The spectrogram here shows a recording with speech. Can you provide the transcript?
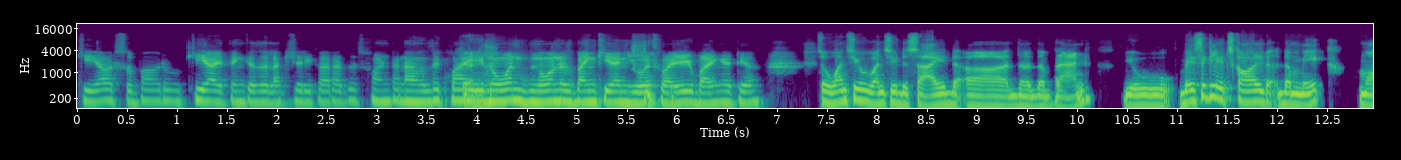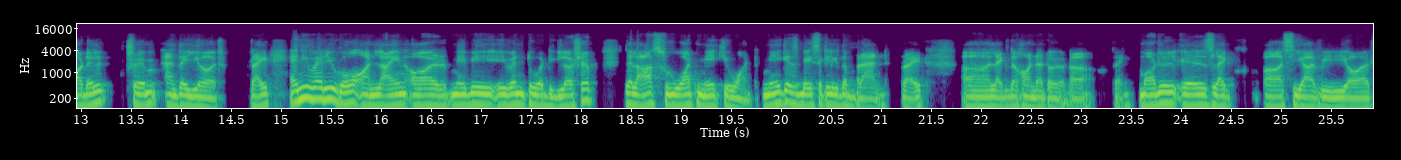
Kia or Subaru. Kia, I think, is a luxury car at this point. And I was like, why yeah. no one no one is buying Kia in US? why are you buying it here? so once you once you decide uh, the the brand you basically it's called the make model trim and the year right? Anywhere you go online or maybe even to a dealership they'll ask what make you want. Make is basically the brand right? Uh, like the honda toyota thing. Model is like uh, crv or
